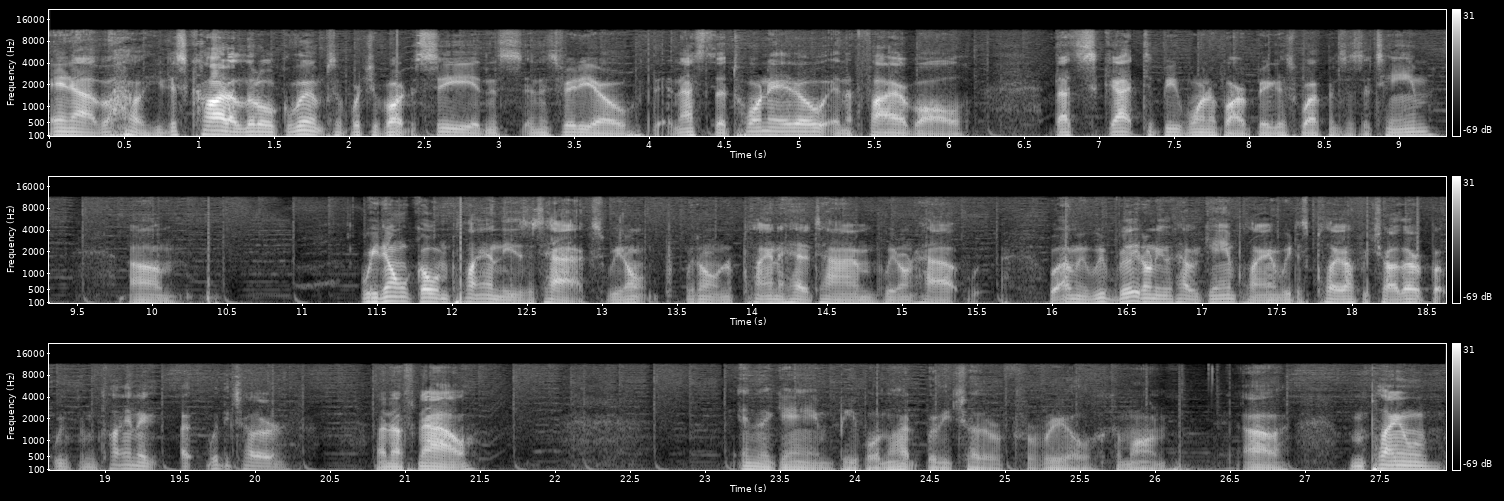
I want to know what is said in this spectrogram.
And uh, you just caught a little glimpse of what you're about to see in this in this video and that's the tornado and the fireball. That's got to be one of our biggest weapons as a team. Um, we don't go and plan these attacks. We don't we don't plan ahead of time. We don't have well, I mean, we really don't even have a game plan. We just play off each other, but we've been playing uh, with each other enough now. In the game, people, not with each other for real. Come on. Uh, been playing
